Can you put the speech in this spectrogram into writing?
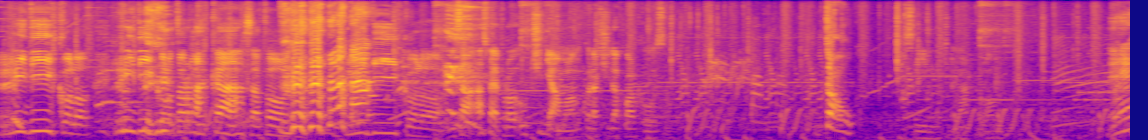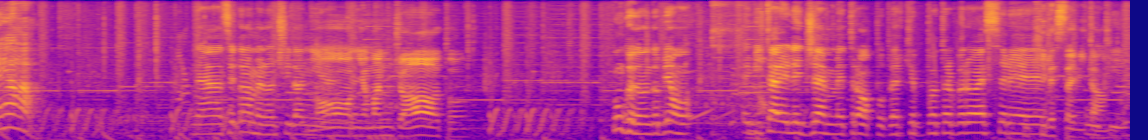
ridicolo, ridicolo, torna a casa, Todd. Ridicolo. Aspetta, però uccidiamolo, ancora ci dà qualcosa. Toh! Sì, inutile, Marco. Ea! Nah, secondo me non ci dà niente. No, mi ha mangiato. Comunque non dobbiamo evitare le gemme troppo perché potrebbero essere. Chi le sta evitando? utili.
